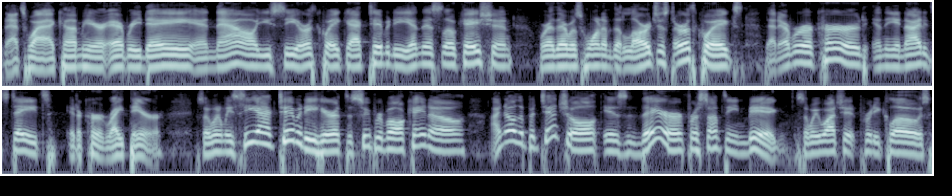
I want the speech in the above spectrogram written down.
That's why I come here every day, and now you see earthquake activity in this location where there was one of the largest earthquakes that ever occurred in the United States. It occurred right there. So when we see activity here at the supervolcano, I know the potential is there for something big. So we watch it pretty close.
